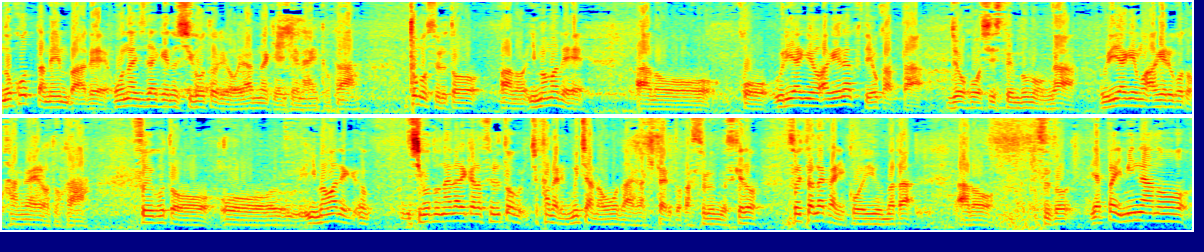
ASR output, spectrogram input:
残ったメンバーで同じだけの仕事量をやんなきゃいけないとかともするとあの今まであのこう売り上げを上げなくてよかった情報システム部門が売り上げも上げることを考えろとかそういうことを今までの仕事の流れからするとかなり無茶なオーダーが来たりとかするんですけどそういった中にこういうまたあのするとやっぱりみんなあの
